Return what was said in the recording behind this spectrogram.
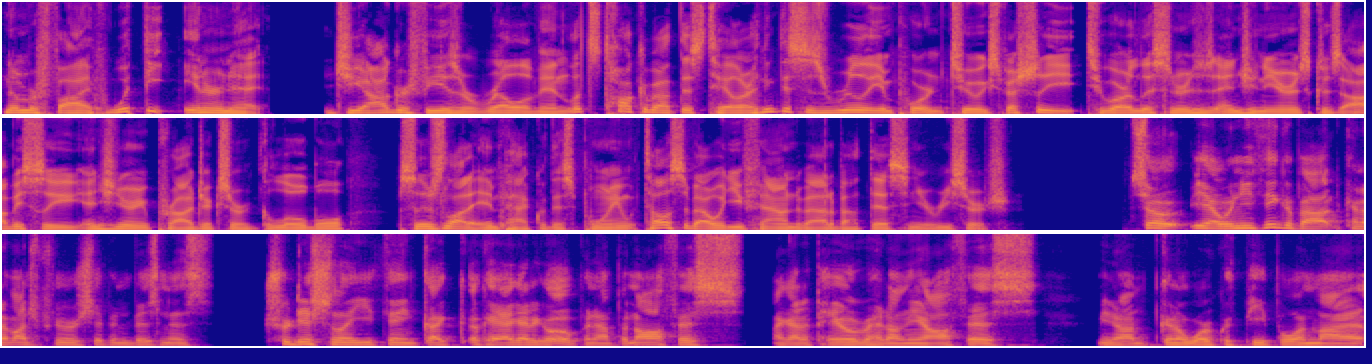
number five, with the internet, geography is irrelevant. Let's talk about this, Taylor. I think this is really important too, especially to our listeners as engineers, because obviously engineering projects are global. So there's a lot of impact with this point. Tell us about what you found about about this in your research. So yeah, when you think about kind of entrepreneurship and business, traditionally you think like, okay, I got to go open up an office. I got to pay overhead on the office. You know, I'm going to work with people in my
